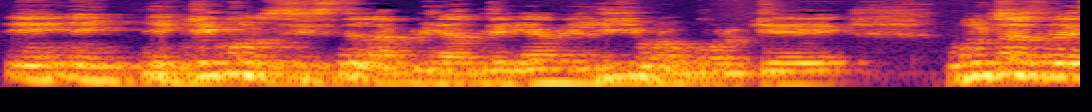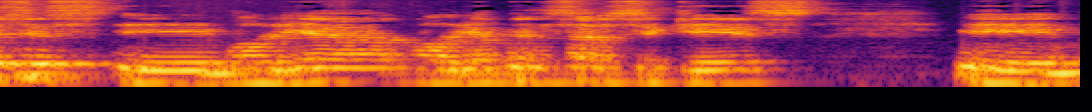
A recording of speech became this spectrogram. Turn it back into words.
en, en, qué consiste la piratería del libro, porque muchas veces podría, podría pensarse que es eh,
